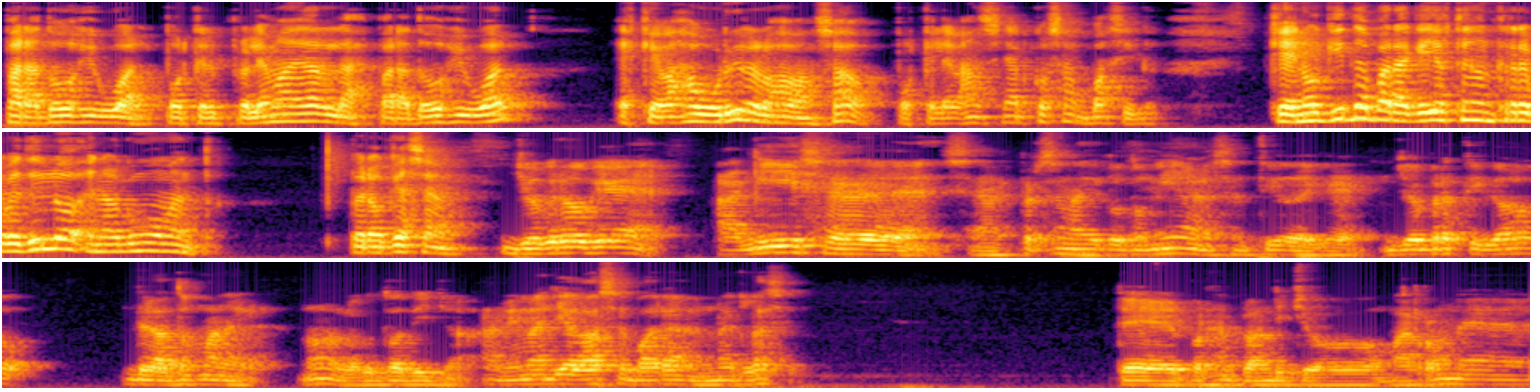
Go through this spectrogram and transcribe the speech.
para todos igual, porque el problema de darlas para todos igual es que vas a aburrir a los avanzados, porque le vas a enseñar cosas básicas, que no quita para que ellos tengan que repetirlo en algún momento. Pero ¿qué hacemos? Yo creo que aquí se, se expresa una dicotomía en el sentido de que yo he practicado de las dos maneras, ¿no? Lo que tú has dicho. A mí me han llegado a separar en una clase. De, por ejemplo, han dicho marrones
